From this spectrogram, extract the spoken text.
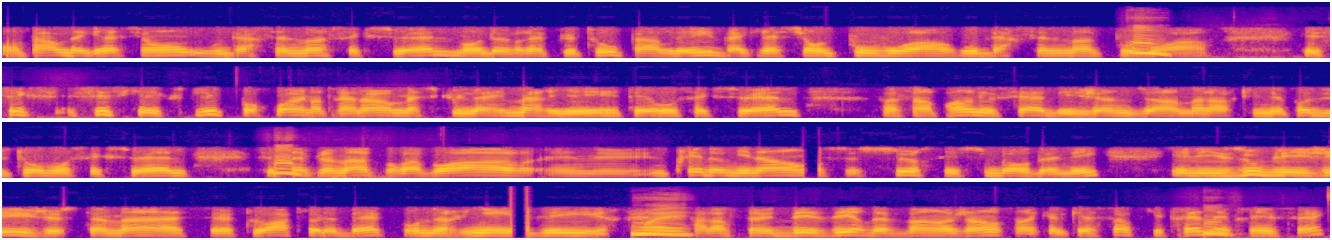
on parle d'agression ou d'harcèlement sexuel, mais on devrait plutôt parler d'agression de pouvoir ou d'harcèlement de pouvoir. Hmm. Et c'est ce qui explique pourquoi un entraîneur masculin, marié, hétérosexuel, va s'en prendre aussi à des jeunes hommes alors qu'il n'est pas du tout homosexuel. C'est hmm. simplement pour avoir une, une, prédominance sur ses subordonnés et les obliger justement à se cloître le bec pour ne rien dire. Alors c'est un désir de vengeance en quelque sorte qui est très hmm. intrinsèque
